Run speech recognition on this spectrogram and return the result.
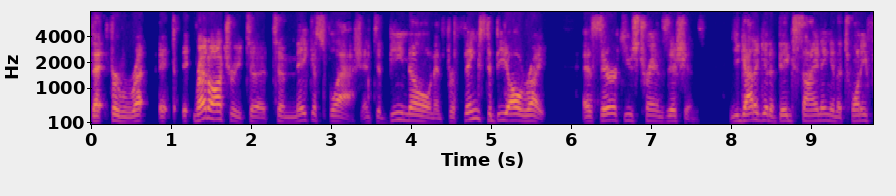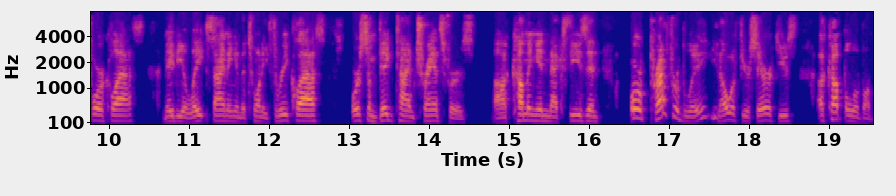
that for Red, eh, eh, Red Autry to to make a splash and to be known and for things to be all right as Syracuse transitions, you got to get a big signing in the 24 class, maybe a late signing in the 23 class, or some big time transfers uh, coming in next season, or preferably, you know, if you're Syracuse, a couple of them,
